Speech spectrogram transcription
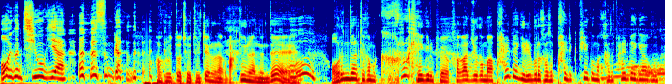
어 이건 지옥이야 순간. 아 그리고 또 저희 둘째 누나가 막둥이를 낳는데 오. 어른들한테 가면 그렇게 애교를 펴요. 가가지고 막 800이 일부러 가서 팔 이렇게 피고 막 가서 800이 하고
